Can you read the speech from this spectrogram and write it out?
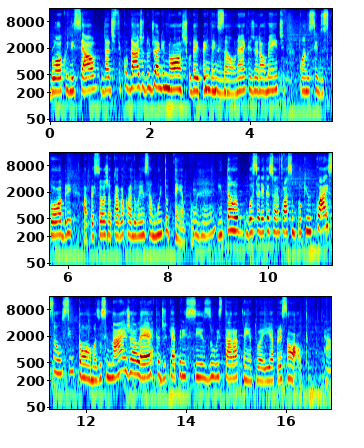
bloco inicial da dificuldade do diagnóstico da hipertensão, uhum. né? Que geralmente, quando se descobre, a pessoa já estava com a doença há muito tempo. Uhum. Então, eu gostaria que a senhora falasse um pouquinho quais são os sintomas, os sinais de alerta de que é preciso estar atento aí à pressão alta. Tá.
